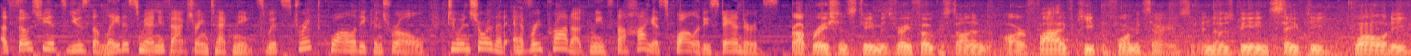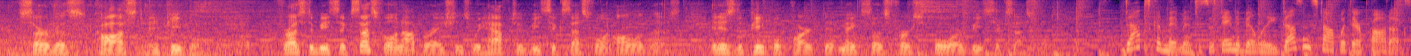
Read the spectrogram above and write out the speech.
Associates use the latest manufacturing techniques with strict quality control to ensure that every product meets the highest quality standards. Our operations team is very focused on our five key performance areas, and those being safety, quality, service, cost, and people. For us to be successful in operations, we have to be successful in all of those. It is the people part that makes those first four be successful. DAP's commitment to sustainability doesn't stop with their products.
